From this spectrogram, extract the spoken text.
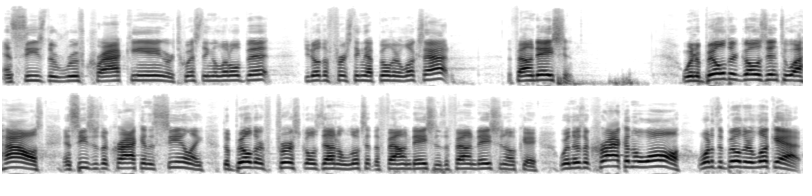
and sees the roof cracking or twisting a little bit, you know the first thing that builder looks at? The foundation. When a builder goes into a house and sees there's a crack in the ceiling, the builder first goes down and looks at the foundation. Is the foundation okay? When there's a crack in the wall, what does the builder look at?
